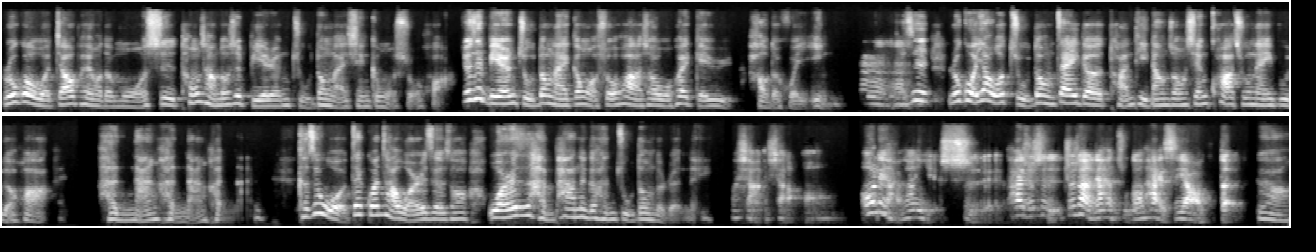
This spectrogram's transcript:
如果我交朋友的模式，通常都是别人主动来先跟我说话，就是别人主动来跟我说话的时候，我会给予好的回应。嗯嗯。可是如果要我主动在一个团体当中先跨出那一步的话，很难很难很难。可是我在观察我儿子的时候，我儿子很怕那个很主动的人呢。我想一下哦。欧丽好像也是哎、欸，他就是就算人家很主动，他也是要等。对啊，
